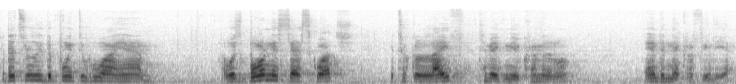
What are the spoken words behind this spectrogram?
But that's really the point of who I am. I was born a Sasquatch. It took a life to make me a criminal and a necrophiliac.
